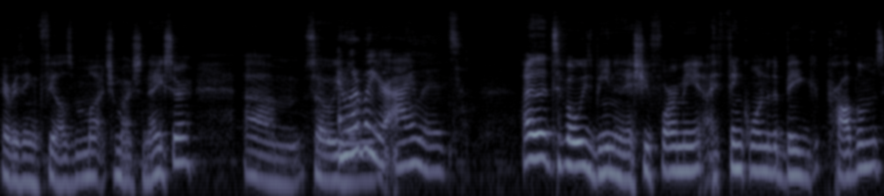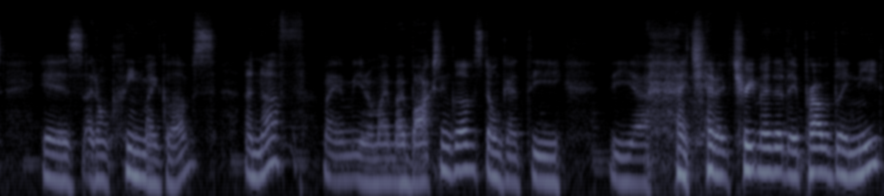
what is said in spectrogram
everything feels much, much nicer. Um, so, and know, what about your eyelids? Eyelids have always been an issue for me. I think one of the big problems is I don't clean my gloves enough. My you know my, my boxing gloves don't get the the uh, hygienic treatment that they probably need.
